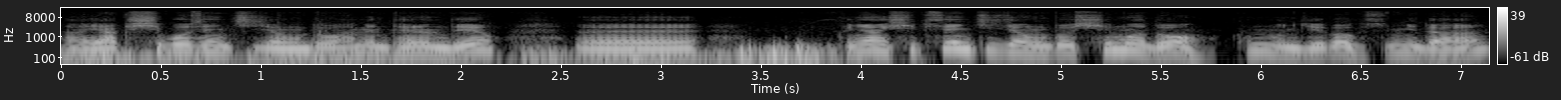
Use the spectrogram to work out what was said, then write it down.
아, 약 15cm 정도 하면 되는데요. 그냥 10cm 정도 심어도 큰 문제가 없습니다.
